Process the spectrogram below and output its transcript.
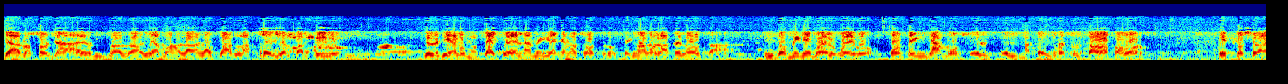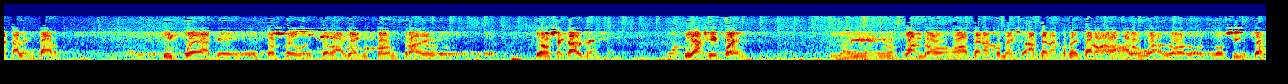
Ya nosotros ya lo, lo habíamos hablado en la charla previo al partido. Yo les dije a los muchachos, en la medida que nosotros tengamos la pelota y dominemos el juego o tengamos el, el- resultado a favor, esto se va a calentar. Y pueda que esto se, se vaya en contra de, de Once Caldas. Y así fue. Eh, cuando apenas, comenz- apenas comenzaron a bajar los, los- los hinchas,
